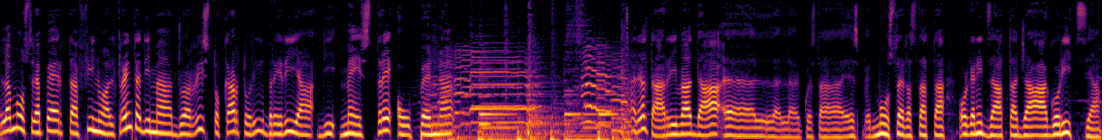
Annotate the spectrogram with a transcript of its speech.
La mostra è aperta fino al 30 di maggio al Risto Cartolibreria di Mestre Open in realtà arriva da eh, l- l- questa mostra era stata organizzata già a Gorizia.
